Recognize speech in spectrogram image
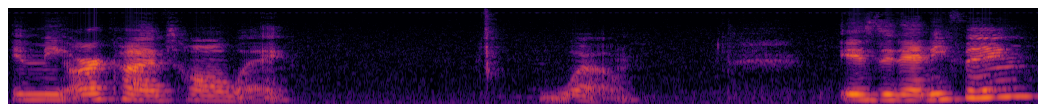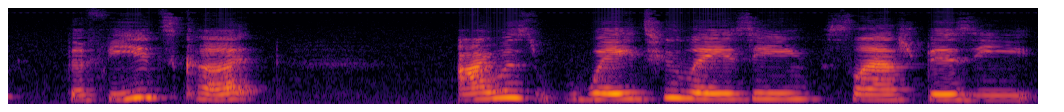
in the archives hallway. Whoa. Is it anything? The feed's cut. I was way too lazy slash busy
